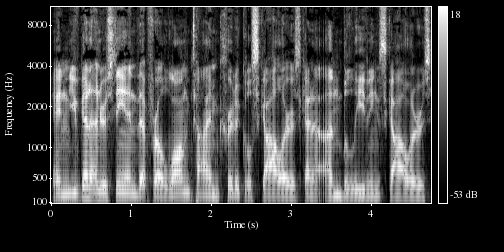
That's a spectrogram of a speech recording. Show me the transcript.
And you've got to understand that for a long time, critical scholars, kind of unbelieving scholars,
